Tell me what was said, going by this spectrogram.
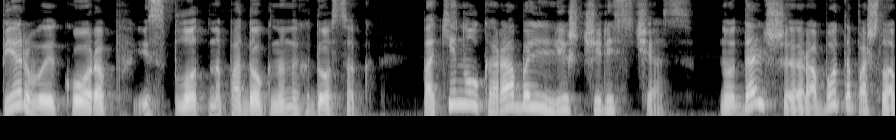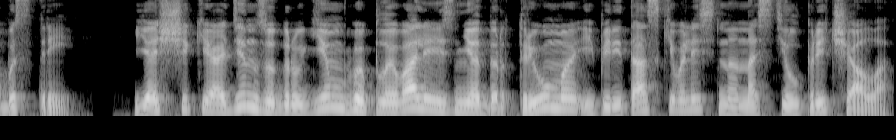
Первый короб из плотно подогнанных досок покинул корабль лишь через час, но дальше работа пошла быстрее. Ящики один за другим выплывали из недр трюма и перетаскивались на настил причала,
